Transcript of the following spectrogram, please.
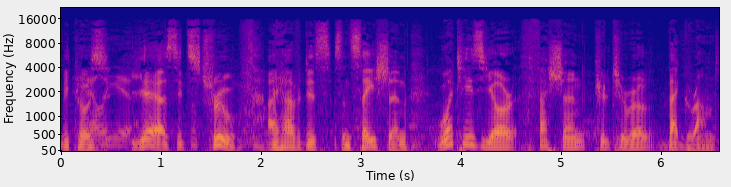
Because, yeah. yes, it's true. I have this sensation. What is your fashion cultural background?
